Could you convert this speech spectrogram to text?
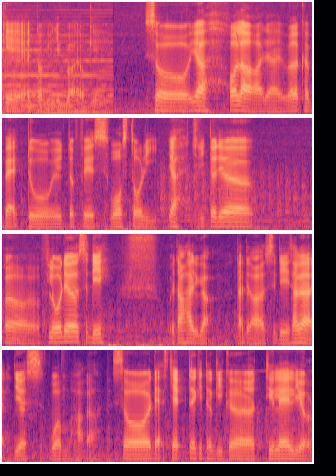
Okay Atomic device Okay So yeah, hola dan welcome back to Interface War Story. Yeah, cerita dia uh, flow dia sedih. Boleh tahan juga. Tak ada uh, sedih sangat. Just warm up lah. So next chapter kita pergi ke Tilelior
